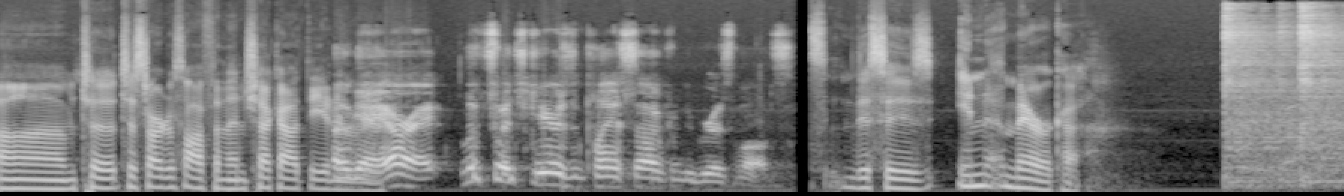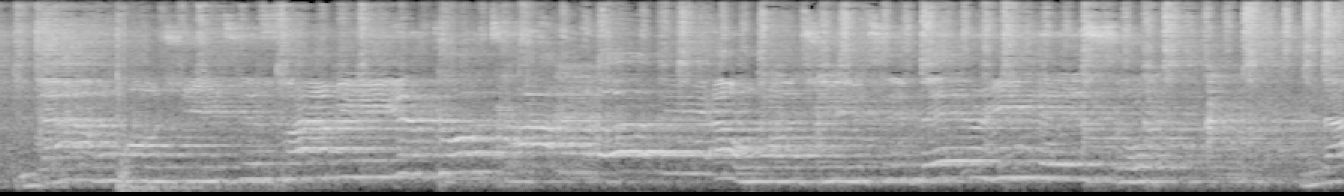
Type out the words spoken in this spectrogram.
um, to to start us off, and then check out the interview. Okay, all right. Let's switch gears and play a song from the Griswolds. This is in America. I want you to find me a good kind of loving. I want you to bury this soul. And I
